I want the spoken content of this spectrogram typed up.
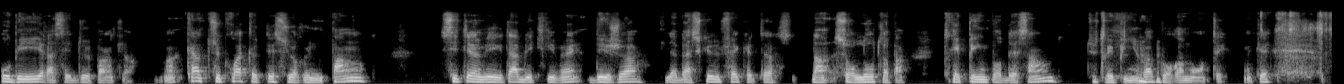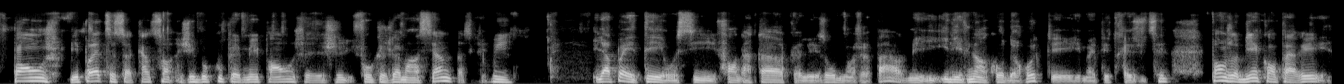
obéir à ces deux pentes-là. Quand tu crois que tu es sur une pente, si tu es un véritable écrivain, déjà, la bascule fait que tu es sur l'autre pente trépigne pour descendre, tu trépigneras pour remonter. OK? Ponge, les poètes, c'est ça. Quand j'ai beaucoup aimé Ponge, il faut que je le mentionne parce que oui. il n'a pas été aussi fondateur que les autres dont je parle, mais il est venu en cours de route et il m'a été très utile. Ponge a bien comparé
